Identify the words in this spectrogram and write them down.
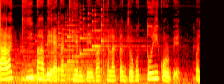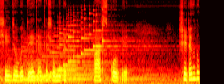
তারা কীভাবে একা খেলবে বা খেলার একটা জগৎ তৈরি করবে বা সেই জগতে একা একা সময়টা পাস করবে, সেটা কিন্তু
